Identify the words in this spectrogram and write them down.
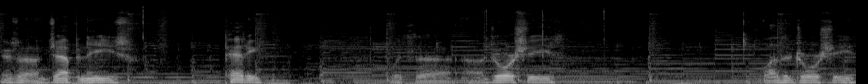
There's a Japanese petty with a, a drawer sheath, leather drawer sheath.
